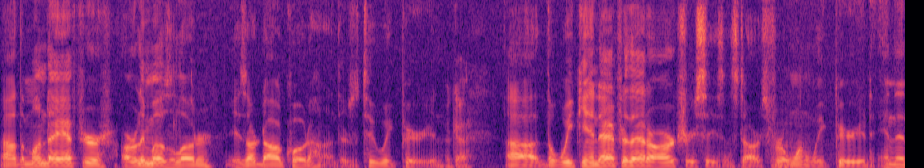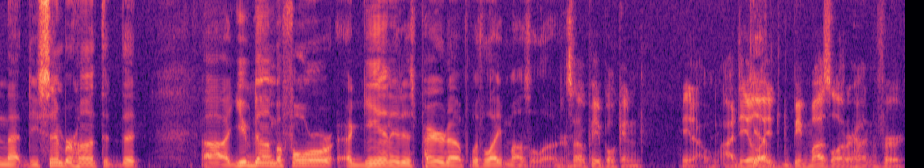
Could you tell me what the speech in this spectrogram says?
uh, the Monday after early muzzleloader is our dog quota hunt. There's a two week period. Okay. Uh, the weekend after that, our archery season starts for a one week period, and then that December hunt that that uh, you've done before. Again, it is paired up with late muzzleloader. So people can, you know, ideally Yeah. be muzzleloader hunting for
